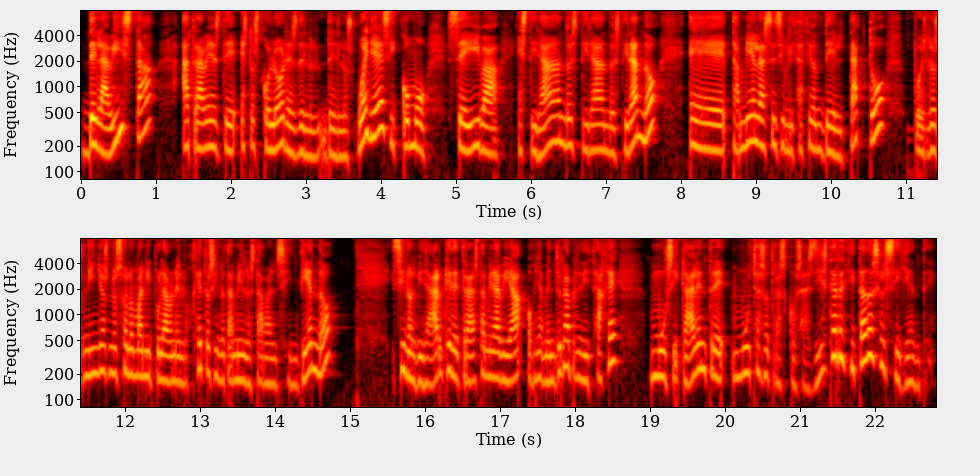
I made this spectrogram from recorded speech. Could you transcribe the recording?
de la vista a través de estos colores de, los muelles y cómo se iba estirando, estirando, estirando. Eh, también la sensibilización del tacto, pues los niños no solo manipulaban el objeto, sino también lo estaban sintiendo. Sin olvidar que detrás también había, obviamente, un aprendizaje musical entre muchas otras cosas. Y este recitado es el siguiente.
